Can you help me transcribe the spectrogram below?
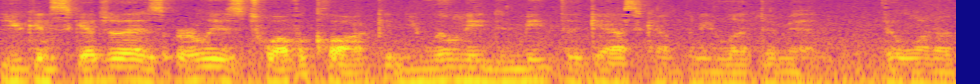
You can schedule that as early as 12 o'clock, and you will need to meet the gas company let them in. They'll want to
